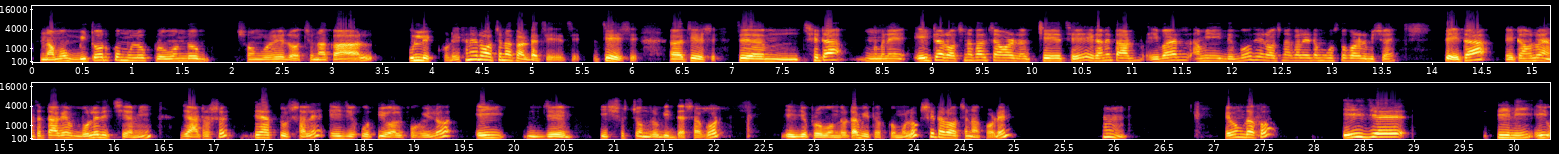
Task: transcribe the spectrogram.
নামক বিতর্কমূলক প্রবন্ধ সংগ্রহের রচনাকাল উল্লেখ করে, এখানে রচনাকালটা চেয়েছে চেয়েছে চেয়েছে সেটা মানে এইটা রচনাকাল চাওয়ার, চেয়েছে, এখানে তার, এবার আমি দেখব যে রচনাকাল এটা মুখস্থ করার বিষয়। তো এটা এটা হলো অ্যান্সারটা আগে বলে দিচ্ছি আমি, যে আঠারোশো তেহাত্তর সালে এই যে অতি অল্প হইল, এই যে ঈশ্বরচন্দ্র বিদ্যাসাগর, এই যে প্রবন্ধটা বিতর্কমূলক, সেটা রচনা করেন। হুম, এবং দেখো, এই যে তিনি, এই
